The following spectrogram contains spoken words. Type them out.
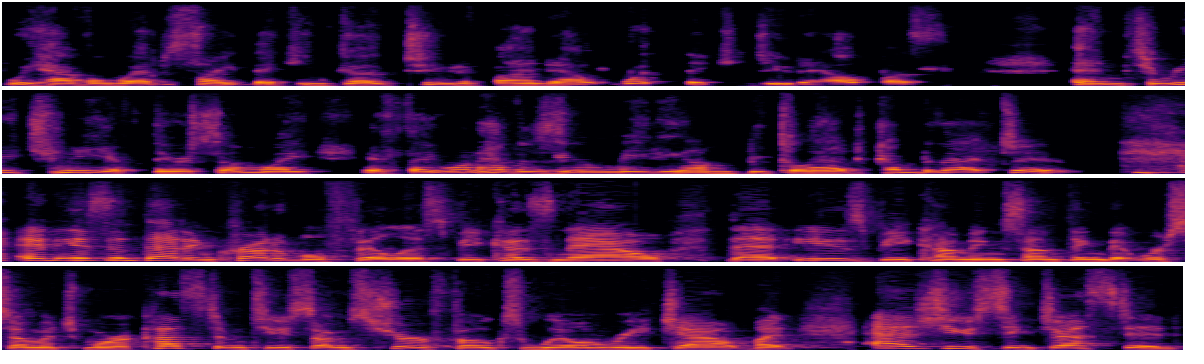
We have a website they can go to to find out what they can do to help us and to reach me if there's some way if they want to have a zoom meeting i'm be glad to come to that too. And isn't that incredible phyllis? Because now that is becoming something that we're so much more accustomed to so i'm sure folks will reach out. But as you suggested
